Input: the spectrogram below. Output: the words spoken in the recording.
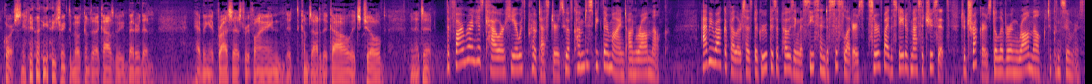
Of course, you drink the milk comes out of the cow is going to be better than having it processed, refined. It comes out of the cow, it's chilled, and that's it. The farmer and his cow are here with protesters who have come to speak their mind on raw milk. Abby Rockefeller says the group is opposing the cease and desist letters served by the state of Massachusetts to truckers delivering raw milk to consumers.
